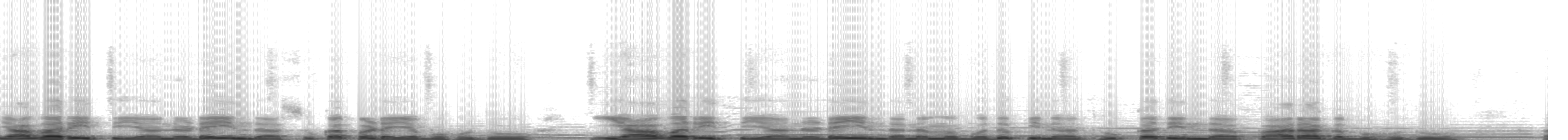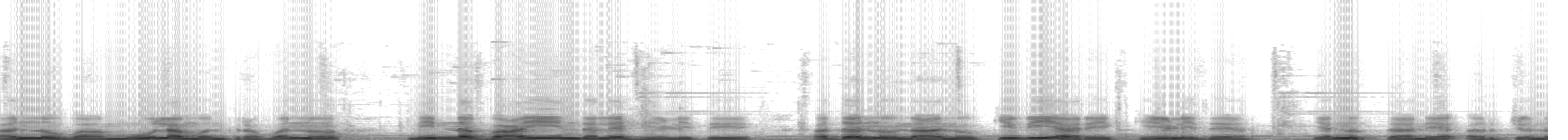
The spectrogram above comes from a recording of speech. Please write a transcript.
ಯಾವ ರೀತಿಯ ನಡೆಯಿಂದ ಸುಖ ಪಡೆಯಬಹುದು? ಯಾವ ರೀತಿಯ ನಡೆಯಿಂದ ನಮ್ಮ ಬದುಕಿನ ದುಃಖದಿಂದ ಪಾರಾಗಬಹುದು? ಅನ್ನುವ ಮೂಲ ಮಂತ್ರವನ್ನು ನಿನ್ನ ಬಾಯಿಯಿಂದಲೇ ಹೇಳಿದೆ. ಅದನ್ನು ನಾನು ಕಿವಿಯಾರೆ ಕೇಳಿದೆ ಎನ್ನುತ್ತಾನೆ ಅರ್ಜುನ.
